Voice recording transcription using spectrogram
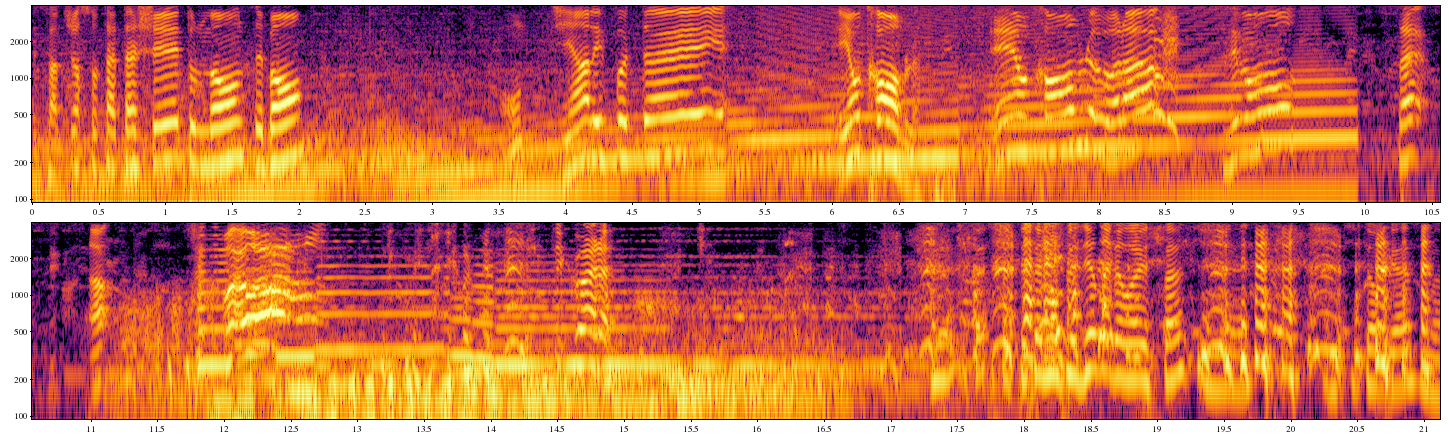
Les ceintures sont attachées, tout le monde, c'est bon On tient les fauteuils et on tremble. Et on tremble, voilà. C'est bon. Ça. Ah. Oh, oh C'était quoi là? Ça, ça fait tellement plaisir d'aller dans l'espace, une- un petit orgasme,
